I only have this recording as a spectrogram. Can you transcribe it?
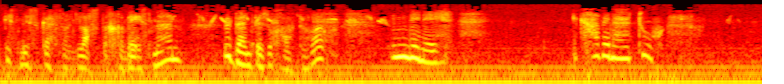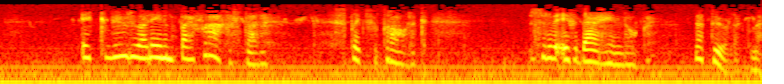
Is Miss Catherine lastig geweest, man? U bent weer zo gauw terug. Nee, nee. Ik ga weer naar haar toe. Ik wil u alleen een paar vragen stellen. Strikt vertrouwelijk. Zullen we even daarheen lopen? Natuurlijk, man.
